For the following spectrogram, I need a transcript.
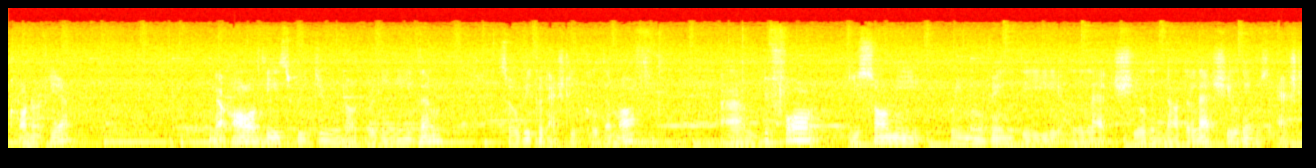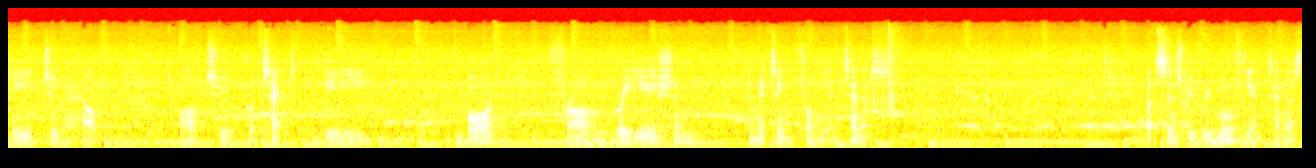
corner here. Now all of these we do not really need them so we could actually pull them off. Um, before you saw me removing the lead shielding. Now the lead shielding was actually to help or to protect the board from radiation emitting from the antennas. But since we've removed the antennas,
